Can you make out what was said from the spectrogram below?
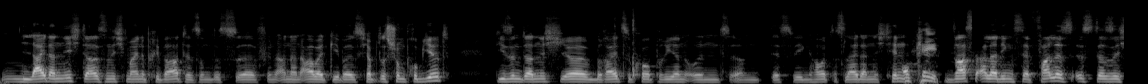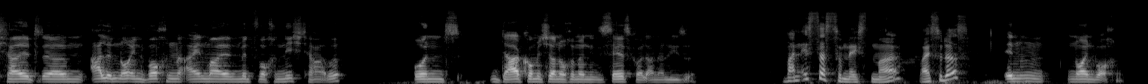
Leider nicht, da es nicht meine private ist und das äh, für einen anderen Arbeitgeber ist. Ich habe das schon probiert. Die sind da nicht äh, bereit zu kooperieren und ähm, deswegen haut das leider nicht hin. Okay. Was allerdings der Fall ist, ist, dass ich halt ähm, alle neun Wochen einmal einen Mittwoch nicht habe. Und da komme ich dann auch immer in die Sales Call Analyse. Wann ist das zum nächsten Mal? Weißt du das? In neun Wochen.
